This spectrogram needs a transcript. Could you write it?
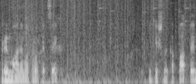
Приманимо трохи цих. І пішли копати.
